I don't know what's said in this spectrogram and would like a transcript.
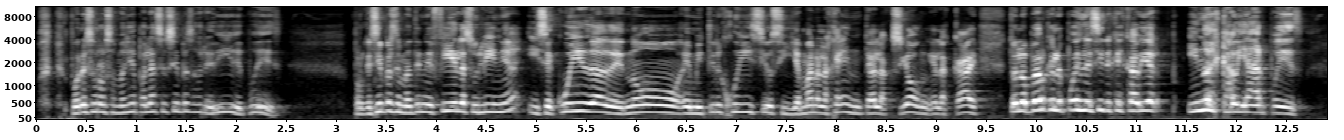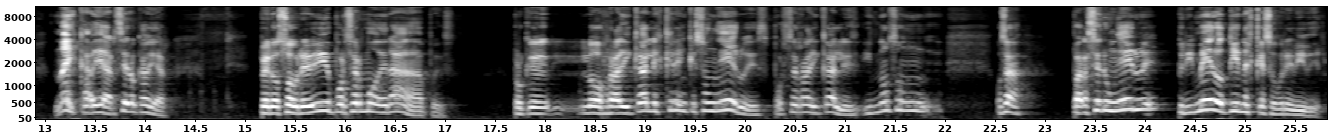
Por eso Rosa María Palacio siempre sobrevive, pues. Porque siempre se mantiene fiel a su línea y se cuida de no emitir juicios y llamar a la gente a la acción a las calles. Entonces lo peor que le puedes decir es que es caviar. Y no es caviar, pues. No es caviar, cero caviar. Pero sobrevive por ser moderada, pues. Porque los radicales creen que son héroes por ser radicales. Y no son... O sea, para ser un héroe, primero tienes que sobrevivir.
